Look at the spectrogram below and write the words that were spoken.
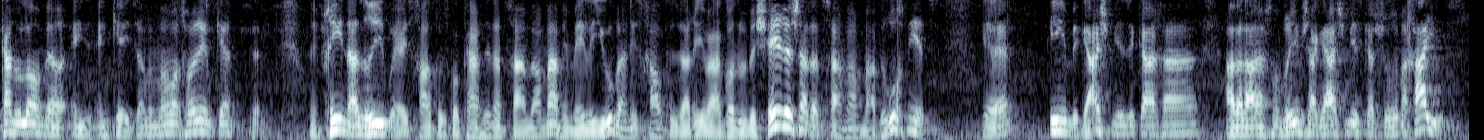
כאן הוא לא אומר אין קץ, אבל במאמר אחרים כן. מבחינת אז ריבוי הישחלקוס כל כך דצחם וארמה, ממילא יובה הנישחלקוס והריבו הגודל בשרש הדצחם וארמה, ברוך ניאס. אם בגשמי זה ככה, אבל אנחנו אומרים שהגשמי קשור עם החיוס.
